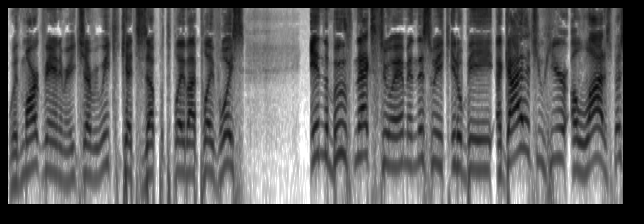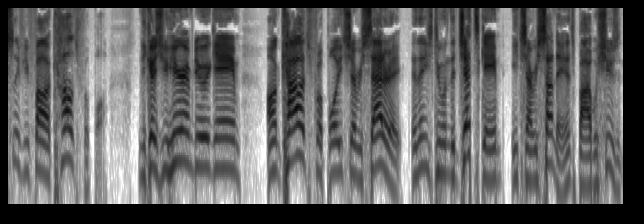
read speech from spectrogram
with Marc Vandermeer. Each every week, he catches up with the play-by-play voice in the booth next to him. And this week, it'll be a guy that you hear a lot, especially if you follow college football, because you hear him do a game on college football each and every Saturday, and then he's doing the Jets game each and every Sunday. And it's Bob Wischusen.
